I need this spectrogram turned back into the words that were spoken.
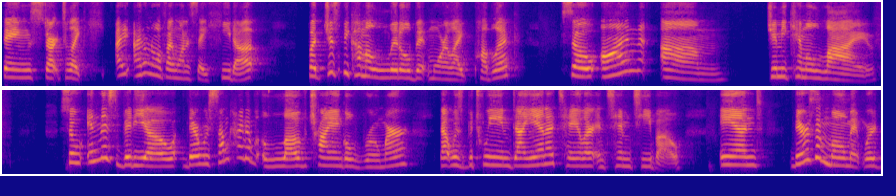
things start to like, I, I don't know if I want to say heat up, but just become a little bit more like public. So on um, Jimmy Kimmel Live, so in this video, there was some kind of love triangle rumor that was between Diana Taylor and Tim Tebow. And there's a moment where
